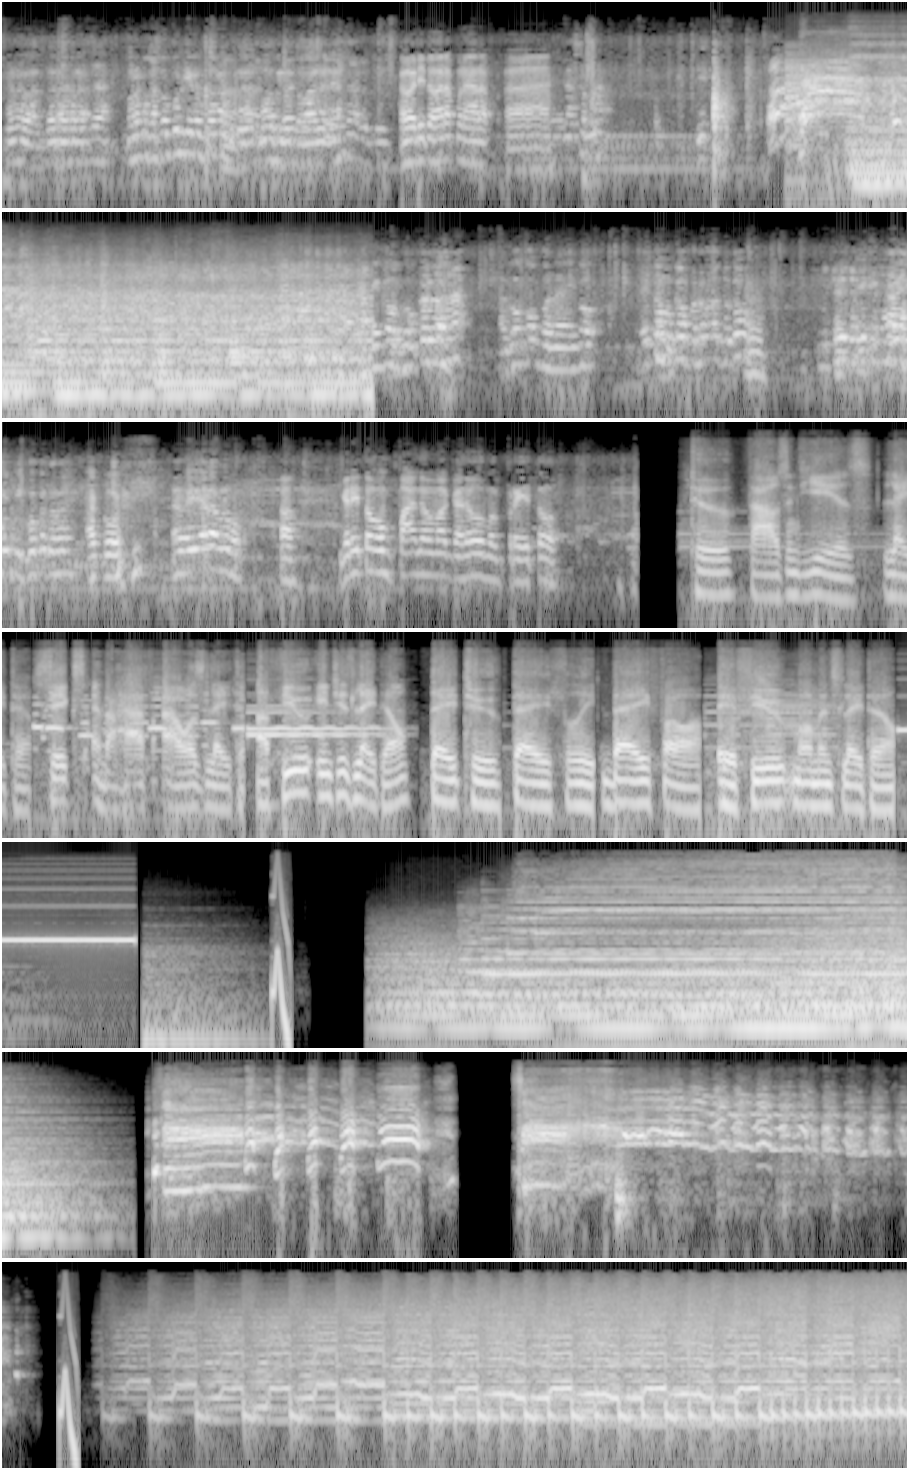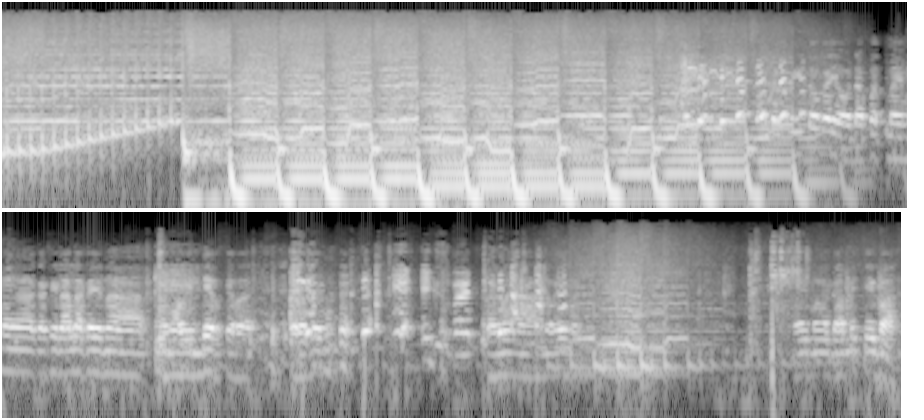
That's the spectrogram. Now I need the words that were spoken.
pun ginagawa ka. Mo ginagawa na niya. Oh, dito harap mo na harap. Ah, Ikaw, go ka lang. Ako ko ba na ikaw. Ikaw, ikaw, pa doon, ikaw. Ay, ikaw ka doon. ako. Ay, alam mo. Ah, ganito kung paano mag, ano, magpreto. 2,000 years later. Six and a half hours later. A few inches later. Day two, day three, day four. A few moments later. Mga kakilala kayo na mga welder. Kaya, kaya mga, Expert! may mga, ano kayo, may mga gamit kayo ba?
